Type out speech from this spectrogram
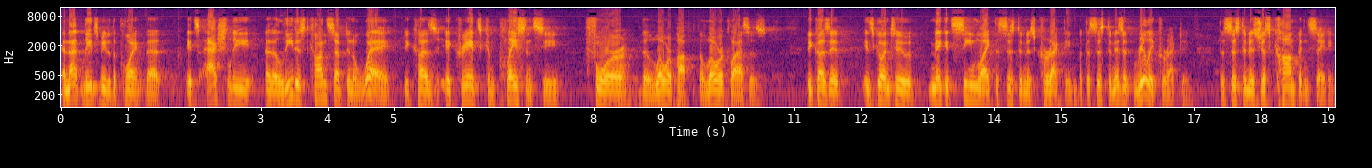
And that leads me to the point that it's actually an elitist concept in a way because it creates complacency for the lower pop, the lower classes, because it is going to make it seem like the system is correcting, but the system isn't really correcting. The system is just compensating.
